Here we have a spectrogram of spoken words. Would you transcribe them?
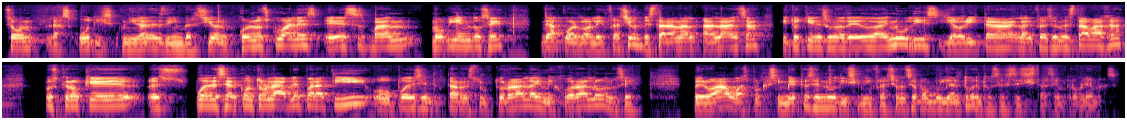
son las UDIs, unidades de inversión, con los cuales es, van moviéndose de acuerdo a la inflación. Estarán al, al, alza. Si tú tienes una deuda en UDIs y ahorita la inflación está baja, pues creo que es, puede ser controlable para ti o puedes intentar reestructurarla y mejorarlo, no sé. Pero aguas, porque si inviertes en UDIs y la inflación se va muy alto, entonces sí estás en problemas.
